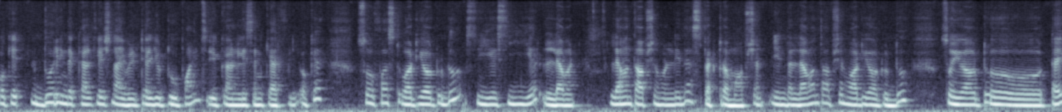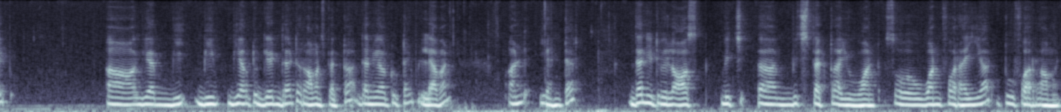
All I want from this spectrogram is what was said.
okay during the calculation I will tell you two points. You can listen carefully okay? So first what you have to do see, see here 11 11th option only the spectrum option. In the 11th option what you have to do so you have to type uh, we have we, we, we have to get that Raman spectra then we have to type 11 and enter. Then it will ask which uh, which spectra you want. So one for IR two for Raman.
